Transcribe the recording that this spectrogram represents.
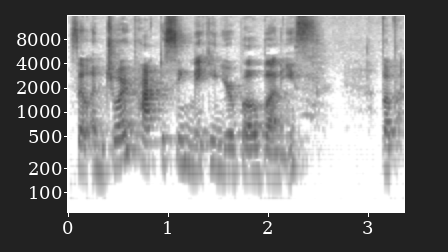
So enjoy practicing making your bow bunnies. Bye-bye.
